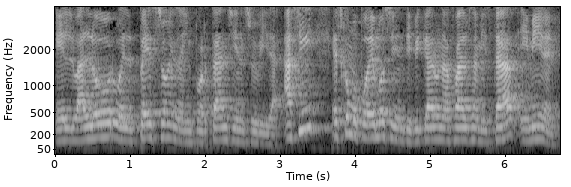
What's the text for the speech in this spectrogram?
el valor o el peso en la importancia en su vida. Así es como podemos identificar una falsa amistad y miren,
